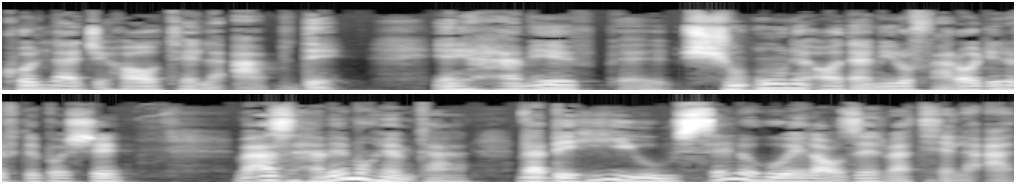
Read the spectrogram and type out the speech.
کل جهات العبده. یعنی همه شعون آدمی رو فرا گرفته باشه. و از همه مهمتر و بهی یوسله الازر و تلعت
